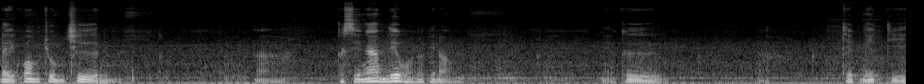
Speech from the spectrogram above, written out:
ได้ความชุ่มชื่นอ่าก็สิงามเร็วนะพี่น้องนี่คือเทคนิคที่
